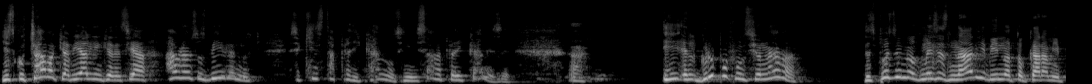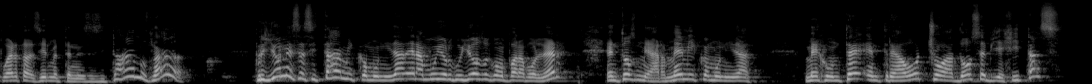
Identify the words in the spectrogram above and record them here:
y escuchaba que había alguien que decía, abran sus Biblias. Dice, ¿quién está predicando? Si ni sabe predicar. Ese. Ah. Y el grupo funcionaba. Después de unos meses nadie vino a tocar a mi puerta a decirme, te necesitábamos, nada. Pero yo necesitaba mi comunidad, era muy orgulloso como para volver. Entonces me armé mi comunidad. Me junté entre a 8 a 12 viejitas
